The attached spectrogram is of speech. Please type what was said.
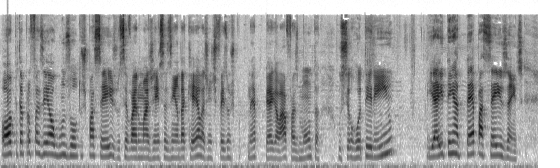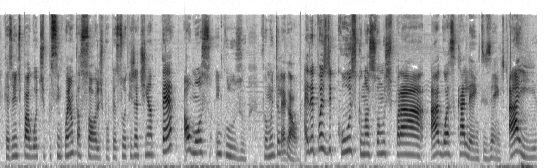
opta para fazer alguns outros passeios. Você vai numa agênciazinha daquela, a gente fez uns, né, pega lá, faz monta o seu roteirinho. E aí tem até passeio, gente, que a gente pagou tipo 50 soles por pessoa que já tinha até almoço incluso. Foi muito legal. Aí depois de Cusco, nós fomos para Águas Calientes, gente. Aí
